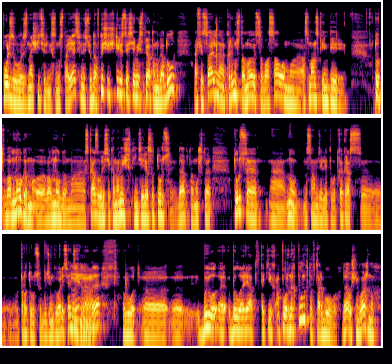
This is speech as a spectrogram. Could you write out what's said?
пользовалось значительной самостоятельностью. Да, в 1475 году официально Крым становится вассалом э, Османской империи. Тут во многом, э, во многом сказывались экономические интересы Турции, да, потому что Турция, ну, на самом деле, это вот как раз про Турцию будем говорить отдельно, угу. да, вот, был, был ряд таких опорных пунктов торговых, да, очень важных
